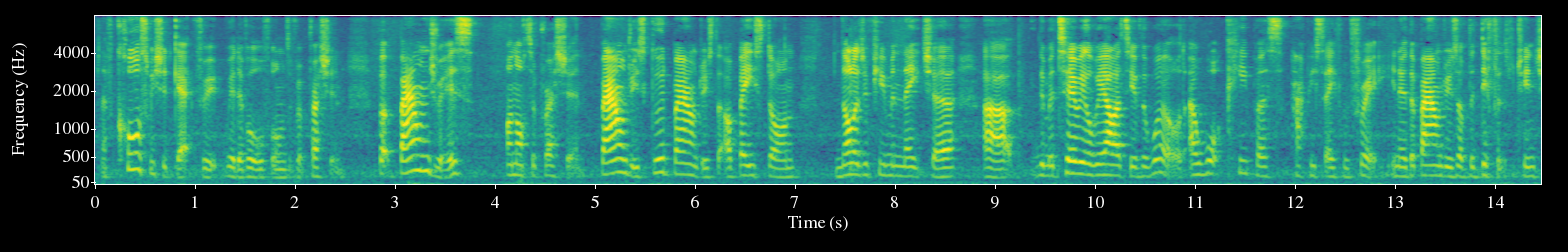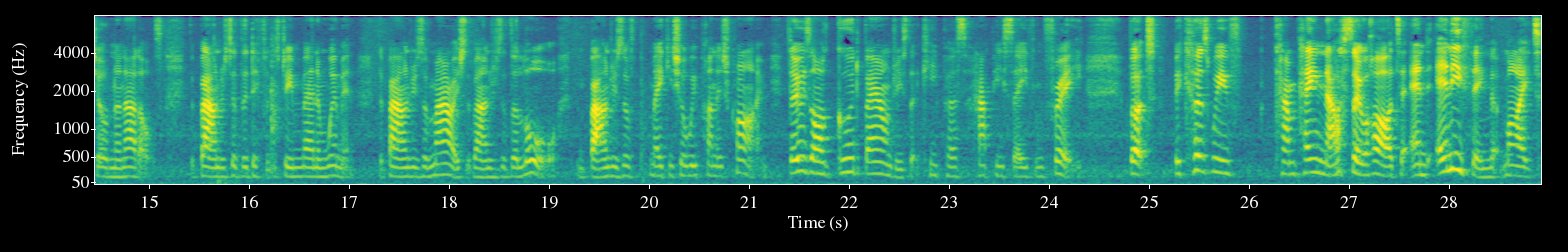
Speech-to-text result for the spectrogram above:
And of course, we should get rid of all forms of oppression, but boundaries are not oppression. Boundaries, good boundaries that are based on knowledge of human nature, uh, the material reality of the world, are what keep us happy, safe, and free. You know, the boundaries of the difference between children and adults, the boundaries of the difference between men and women, the boundaries of marriage, the boundaries of the law, the boundaries of making sure we punish crime. Those are good boundaries that keep us happy, safe, and free. But because we've campaign now so hard to end anything that might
